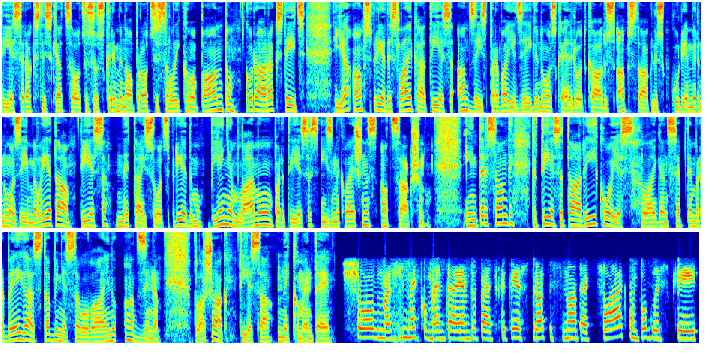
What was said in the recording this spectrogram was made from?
Tiesa rakstiski atsaucas uz krimināla procesa likuma pantu, kurā rakstīts, ja apspriedes laikā tiesa atzīst par vajadzīgu noskaidrot kādus apstākļus, kuriem ir nozīme lietā, tiesa, netaisot spriedumu, pieņem lēmumu par tiesas tiesas izmeklēšanas atsākšanu. Interesanti, ka tiesa tā rīkojas, lai gan septembra beigās Stabiņa savu vainu atzina. Plašāk tiesā nekomentē. Šo mēs nekomentējam, tāpēc, ka tiesas process noteikti slēgts un publiski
